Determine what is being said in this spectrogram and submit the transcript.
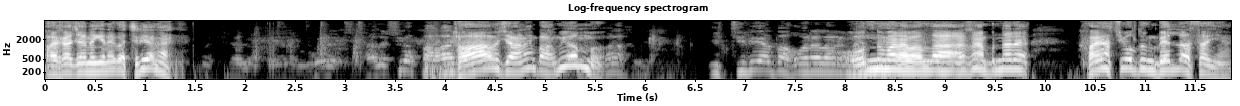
Aykacan'ı yine götürüyorsun ha. Çalışıyor bak. Tabii canım bakmıyor mu? Bak. İşçiliğe bak oraları. On numara vallahi Hasan bunları fayansçı olduğun belli Hasan ya.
